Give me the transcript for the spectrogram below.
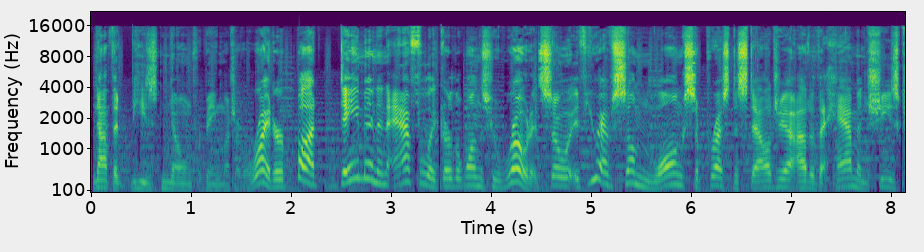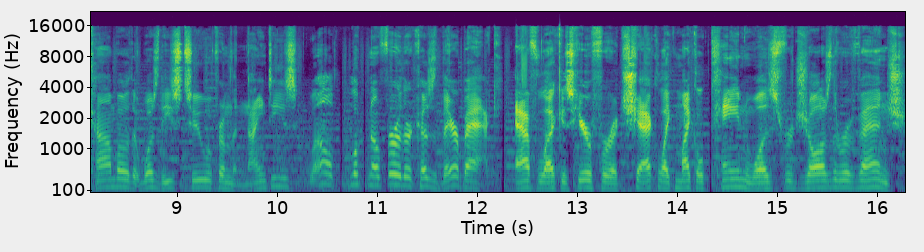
Not that he's known for being much of a writer, but Damon and Affleck are the ones who wrote it, so if you have some long suppressed nostalgia out of the ham and cheese combo that was these two from the 90s, well, look no further because they're back. Affleck is here for a check like Michael Caine was for Jaws the Revenge.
